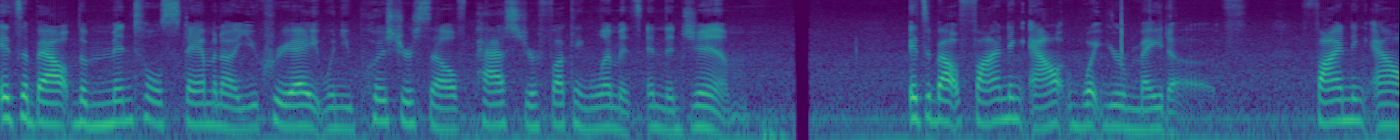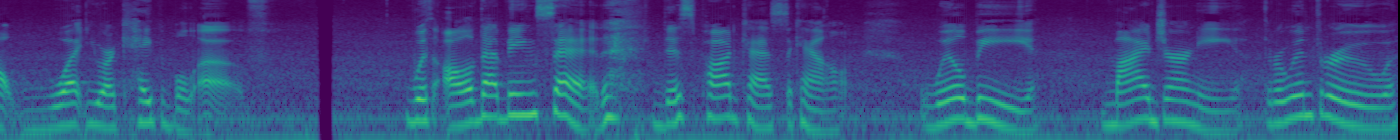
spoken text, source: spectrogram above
It's about the mental stamina you create when you push yourself past your fucking limits in the gym. It's about finding out what you're made of, finding out what you are capable of. With all of that being said, this podcast account will be my journey through and through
